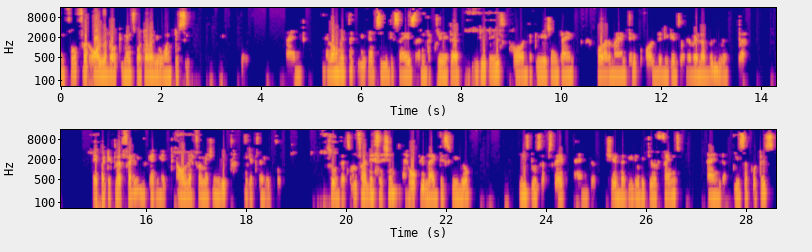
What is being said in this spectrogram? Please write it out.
info for all the documents whatever you want to see and along with it you can see the size and the creator details or the creation time or mime type all the details are available with uh, a particular file. You can get all the information with get file info so that's all for this session. I hope you like this video. Please do subscribe and share the video with your friends and please support us.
